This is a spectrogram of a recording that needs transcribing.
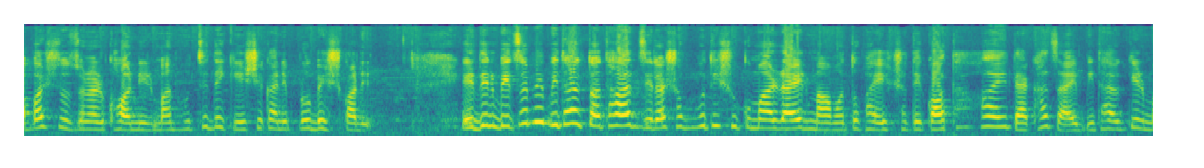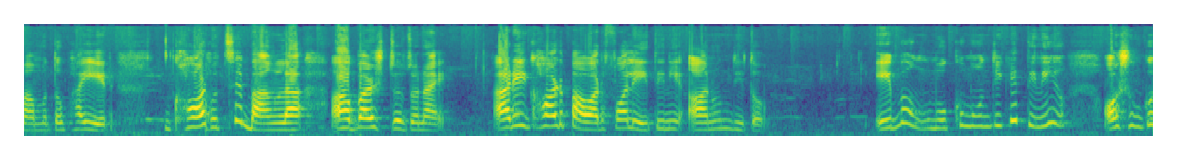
আবাস যোজনার ঘর নির্মাণ হচ্ছে দেখে সেখানে প্রবেশ করেন। এদিন বিজেপি বিধায়ক তথা জেলা সভাপতি সুকুমার রায়ের মামাতো ভাইয়ের সাথে কথা হয়, দেখা যায় বিধায়কের মামাতো ভাইয়ের ঘর হচ্ছে বাংলা আবাস যোজনায়। আর এই ঘর পাওয়ার ফলে তিনি আনন্দিত। এবং মুখ্যমন্ত্রীকে তিনি অসংখ্য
